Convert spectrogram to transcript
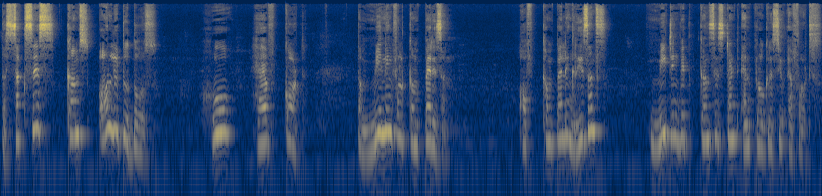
The success comes only to those who have got the meaningful comparison of compelling reasons, meeting with consistent and progressive efforts.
